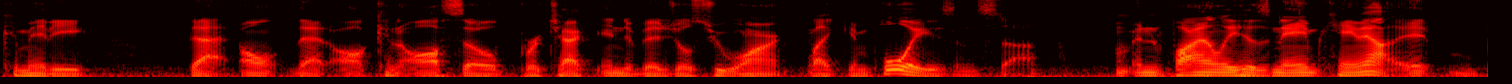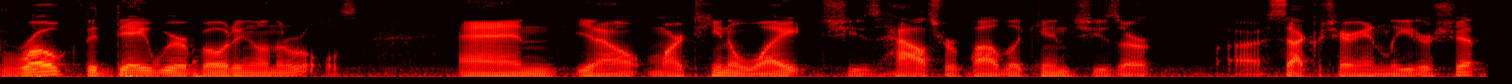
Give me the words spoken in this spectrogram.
committee that all, that all can also protect individuals who aren't like employees and stuff. And finally, his name came out. It broke the day we were voting on the rules. And you know, Martina White, she's House Republican. She's our uh, secretary in leadership.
